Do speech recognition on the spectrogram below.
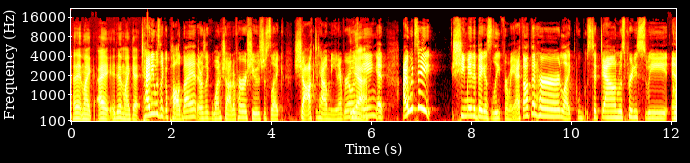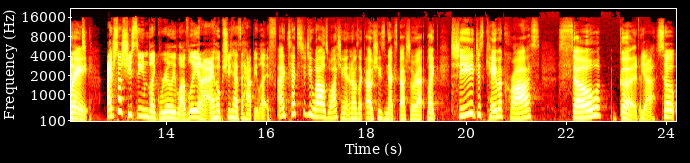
I didn't like I, I didn't like it. Teddi was like appalled by it. There was like one shot of her where she was just like shocked at how mean everyone was Yeah. being. And I would say she made the biggest leap for me. I thought that her like sit down was pretty sweet. And Great. I just thought she seemed like really lovely, and I I hope she has a happy life. I texted you while I was watching it and I was like, "Oh, she's next bachelorette." Like she just came across so good. Yeah, so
